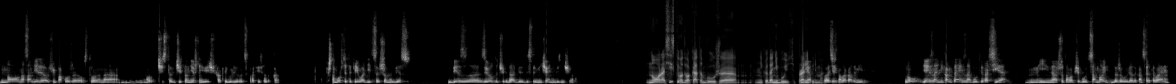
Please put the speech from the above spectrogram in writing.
Но на самом деле очень похоже устроена вот, чисто, чисто внешняя вещь, как регулируется профессия адвоката. Так что можете это переводить совершенно без, без э, звездочек, да, без, без примечаний, без ничего. Но российским адвокатом вы уже никогда не будете, правильно Нет, я понимаю? российским адвокатом, ну, я не знаю, никогда, я не знаю, будет и Россия, и не знаю, что там вообще будет со мной, доживу ли я до конца этой войны.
